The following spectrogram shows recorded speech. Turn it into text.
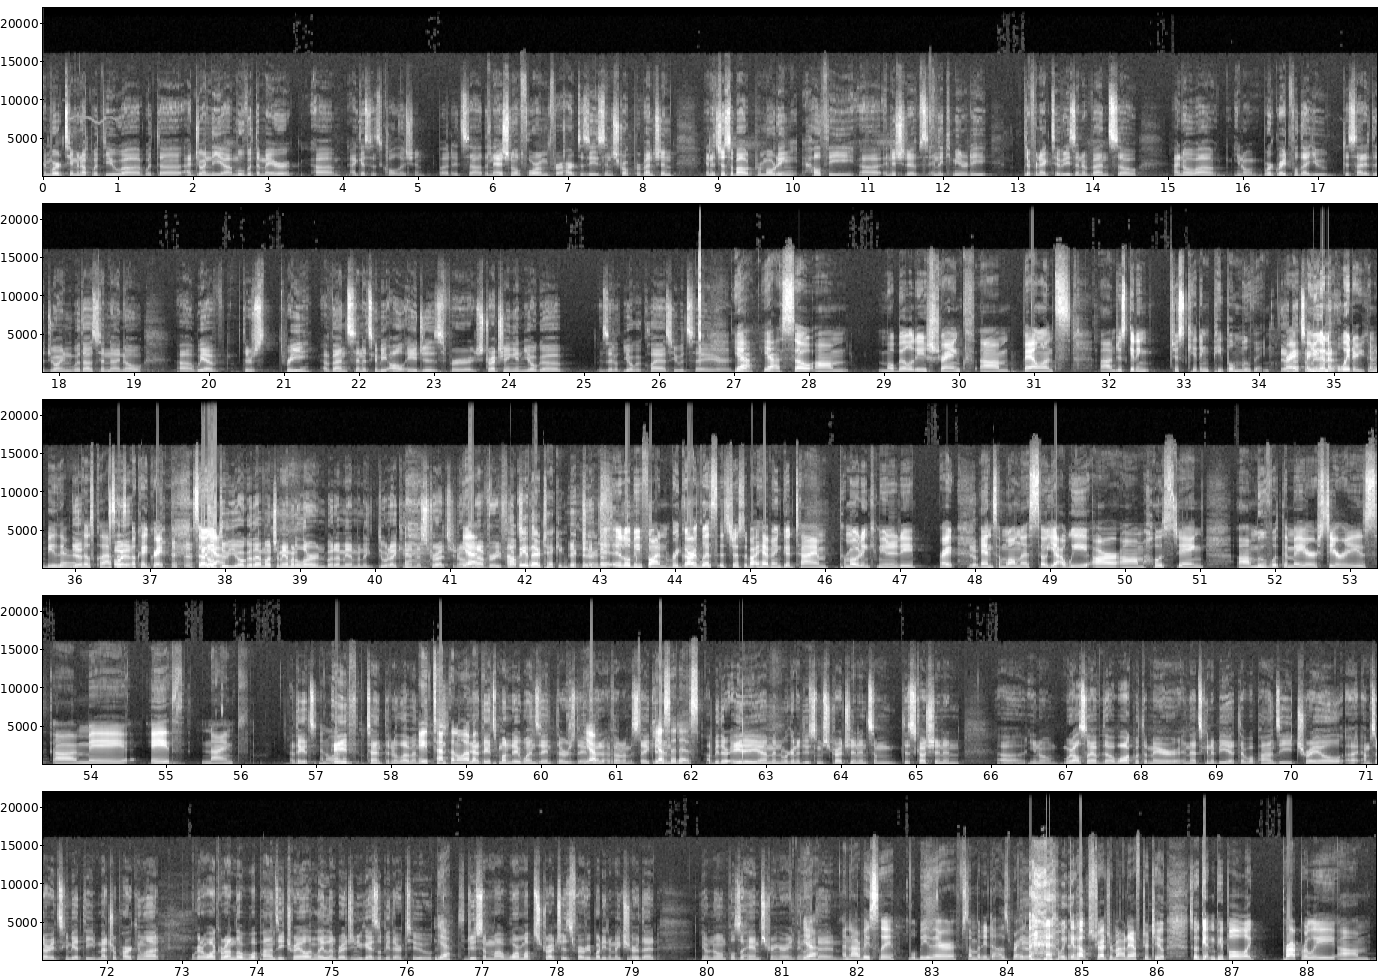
and we're teaming up with you uh, with the. I joined the uh, Move with the Mayor. Um, I guess it's coalition, but it's uh, the National Forum for Heart Disease and Stroke Prevention, and it's just about promoting healthy uh, initiatives in the community, different activities and events. So. I know, uh, you know, we're grateful that you decided to join with us, and I know uh, we have there's three events, and it's going to be all ages for stretching and yoga. Is it a yoga class you would say, or Yeah, yeah. So um, mobility, strength, um, balance, um, just getting just getting people moving, Yeah, right? Are you gonna that- wait? Are you gonna be there Yeah. at those classes? Oh, yeah. Okay, great. So I don't yeah, do yoga that much. I mean, I'm going to learn, but I mean, I'm going to do what I can to stretch. You know, Yeah. I'm not very flexible. I'll flexible. be there taking pictures. it, it'll be fun. Regardless, it's just about having a good time, promoting community, right? Yep. And some wellness. So yeah, we are um, hosting uh, Move with the Mayor series uh, May eighth, 9th, I think it's And 8th, 10th, and 11th. 8th, 10th, and Yeah, I 11th. think it's Monday, Wednesday, and Thursday, Yep. if, I, if I'm not mistaken. Yes, And it is. I'll be there 8 a.m., and we're going to do some stretching and some discussion. And, uh, you know, we also have the Walk with the Mayor, and that's going to be at the Wauponsee Trail. Uh, I'm sorry, it's going to be at the Metro parking lot we're gonna walk around the Wauponsee Trail and Leyland Bridge, and you guys will be there too. Yeah. To do some uh, warm up stretches for everybody to make sure that you know no one pulls a hamstring or anything yeah. like that. And obviously, we'll be there if somebody does, right? Yeah. we can help stretch them out after too. So getting people like properly, um,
